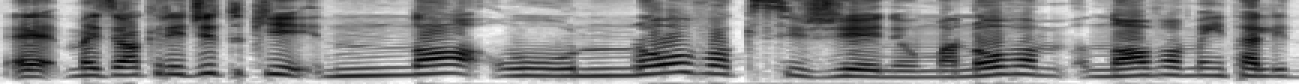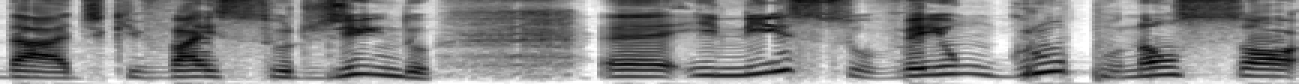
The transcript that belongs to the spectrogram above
é, mas eu acredito que no, o novo oxigênio, uma nova, nova mentalidade que vai surgindo, é, e nisso veio um grupo, não só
